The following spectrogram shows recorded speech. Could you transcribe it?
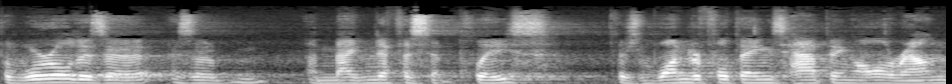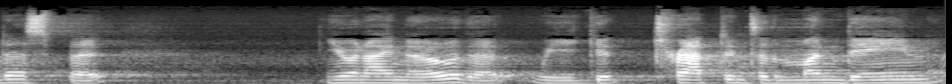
the world is a, is a, a magnificent place. There's wonderful things happening all around us, but you and I know that we get trapped into the mundane,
